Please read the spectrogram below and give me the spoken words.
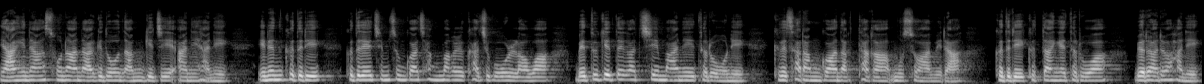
양이나 소나 나귀도 남기지 아니하니 이는 그들이 그들의 짐승과 장막을 가지고 올라와 메뚜기 떼같이 많이 들어오니 그 사람과 낙타가 무수함이라. 그들이 그 땅에 들어와 멸하려 하니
